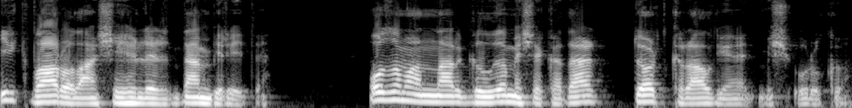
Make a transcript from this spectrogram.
ilk var olan şehirlerinden biriydi. O zamanlar Gılgameş'e kadar dört kral yönetmiş Uruk'u.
